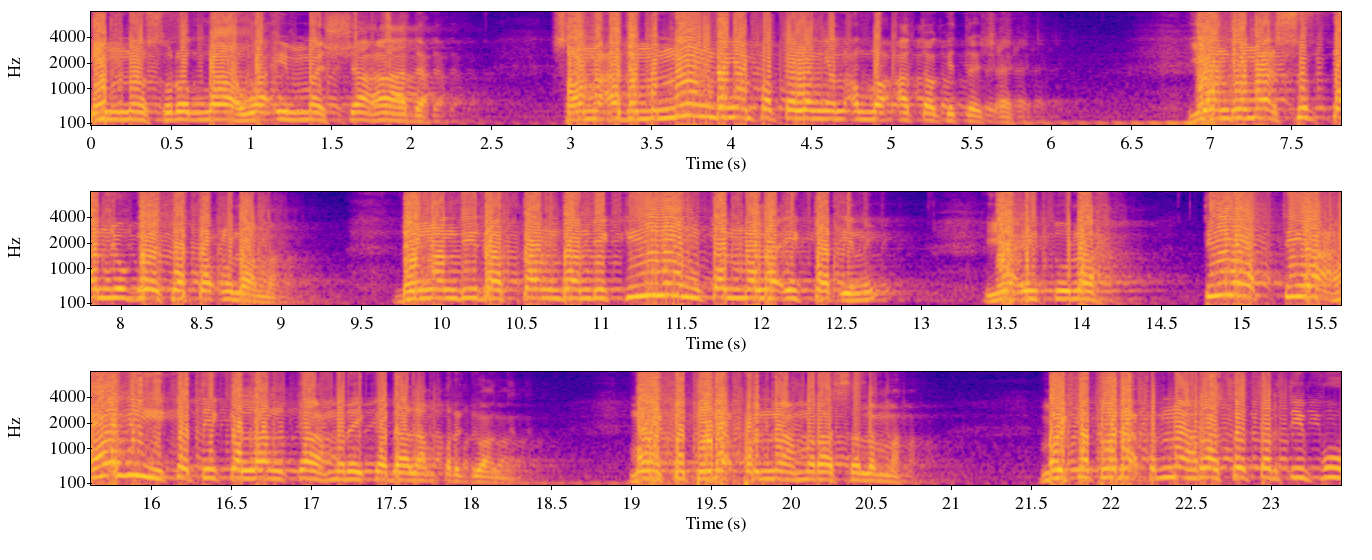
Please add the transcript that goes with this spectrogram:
inna surullah wa imma syahadah sama ada menang dengan pertolongan Allah atau kita syahid. Yang dimaksudkan juga kata ulama dengan didatang dan dikirimkan malaikat ini iaitulah tiap-tiap hari ketika langkah mereka dalam perjuangan. Mereka tidak pernah merasa lemah. Mereka tidak pernah rasa tertipu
